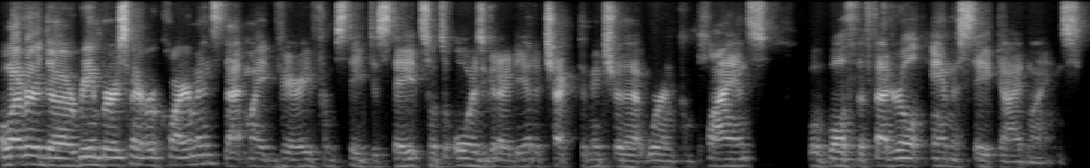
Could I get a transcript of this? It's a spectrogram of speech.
However, the reimbursement requirements that might vary from state to state. So it's always a good idea to check to make sure that we're in compliance with both the federal and the state guidelines.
